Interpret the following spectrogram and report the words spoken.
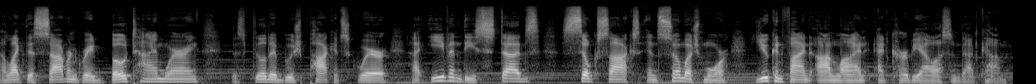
uh, like this sovereign grade bow tie I'm wearing, this fil de bouche pocket square, uh, even these studs, silk socks, and so much more you can find online at KirbyAllison.com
